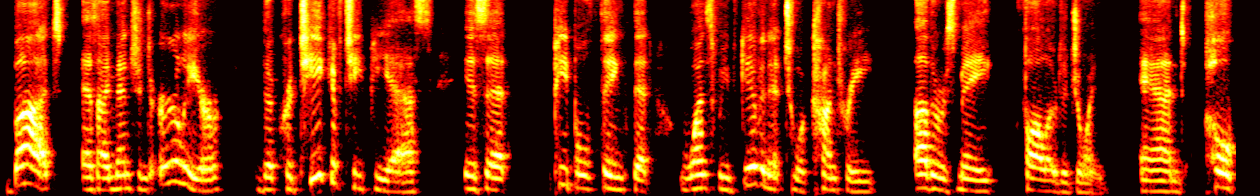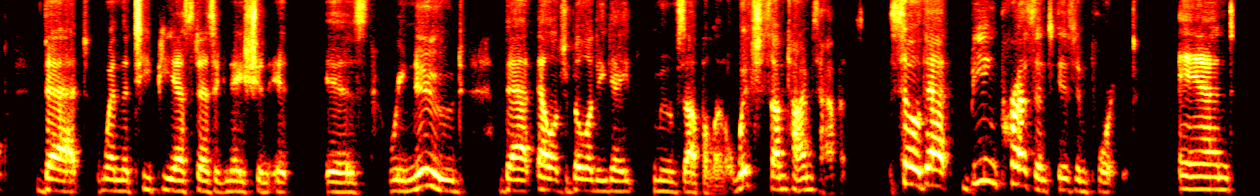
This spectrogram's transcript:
But as I mentioned earlier, the critique of TPS is that people think that once we've given it to a country, others may follow to join and hope that when the TPS designation it is renewed, that eligibility date moves up a little, which sometimes happens. So that being present is important. And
